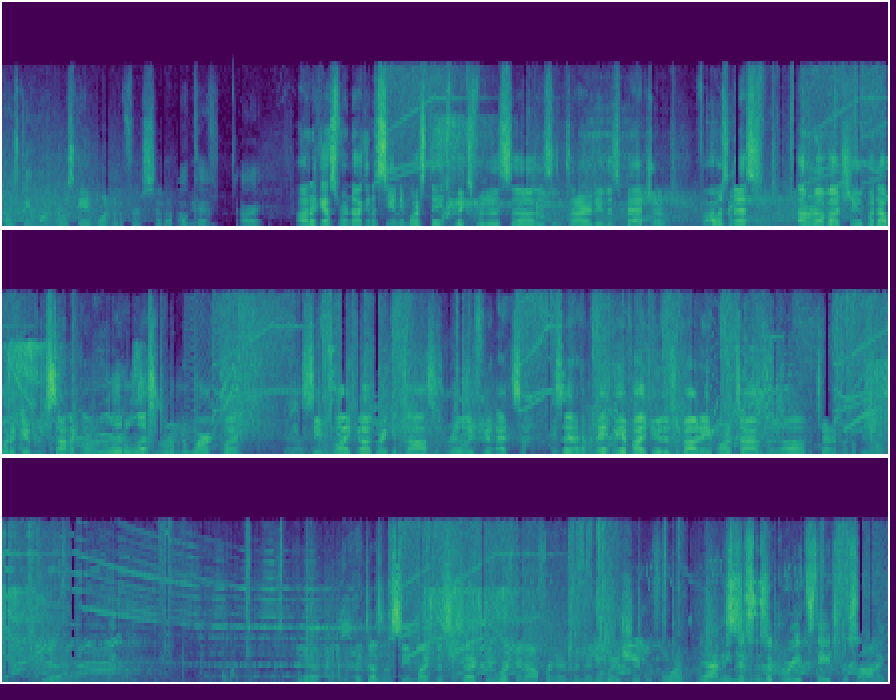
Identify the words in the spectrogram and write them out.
That was game one? That was game one of the first set, I believe. Okay. Alright. I don't guess we're not going to see any more stage picks for this uh, this entirety of this matchup. If I was Ness, I don't know about you, but I would have given Sonic a little less room to work. But seems like uh, Great Gonzales is really feel. At, he said maybe if I do this about eight more times, uh, the tournament will be over. Yeah. Yeah, it doesn't seem like this is actually working out for him in any way, shape, or form. Yeah, I mean It's- this is a great stage for Sonic.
